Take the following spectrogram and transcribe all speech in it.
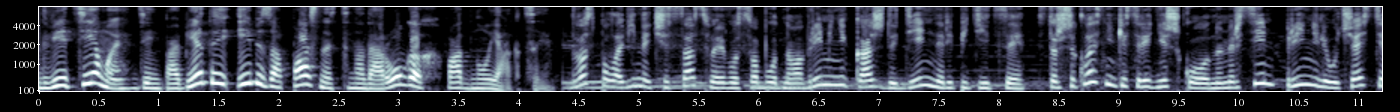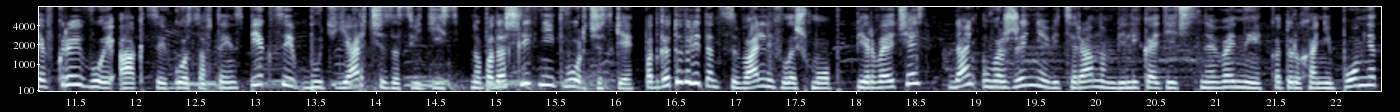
две темы – День Победы и безопасность на дорогах в одной акции. Два с половиной часа своего свободного времени каждый день на репетиции. Старшеклассники средней школы номер 7 приняли участие в краевой акции госавтоинспекции «Будь ярче, засветись». Но подошли к ней творчески. Подготовили танцевальный флешмоб. Первая часть – дань уважения ветеранам Великой Отечественной войны, которых они помнят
